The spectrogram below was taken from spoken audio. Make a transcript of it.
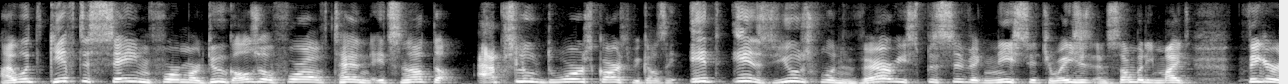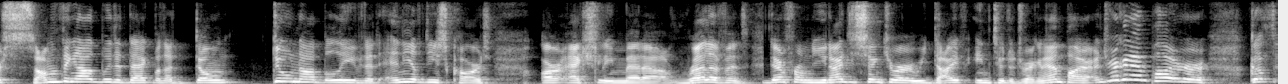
I would give the same for Marduk, also 4 out of 10. It's not the absolute worst cards because it is useful in very specific niche situations and somebody might figure something out with the deck, but I don't do not believe that any of these cards are actually meta relevant. Then from the United Sanctuary, we dive into the Dragon Empire. And Dragon Empire got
